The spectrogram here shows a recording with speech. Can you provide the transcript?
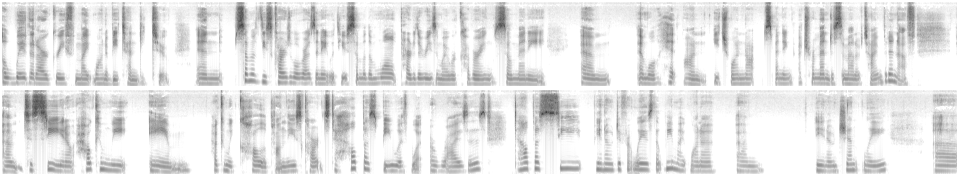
a way that our grief might want to be tended to. And some of these cards will resonate with you, some of them won't. Part of the reason why we're covering so many, um, and we'll hit on each one, not spending a tremendous amount of time, but enough um, to see, you know, how can we aim, how can we call upon these cards to help us be with what arises, to help us see, you know, different ways that we might want to, um, you know, gently uh,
